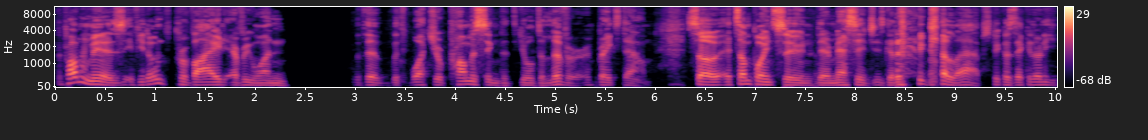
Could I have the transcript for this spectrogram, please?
the problem is if you don't provide everyone with the with what you're promising that you'll deliver, breaks down. So at some point soon, their message is going to collapse because they can only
